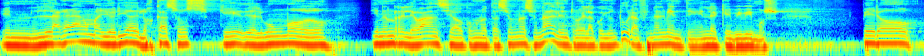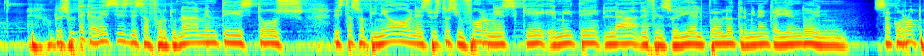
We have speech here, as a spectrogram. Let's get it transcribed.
en la gran mayoría de los casos que de algún modo tienen relevancia o connotación nacional dentro de la coyuntura finalmente en la que vivimos. Pero resulta que a veces desafortunadamente estos, estas opiniones o estos informes que emite la Defensoría del Pueblo terminan cayendo en saco roto.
